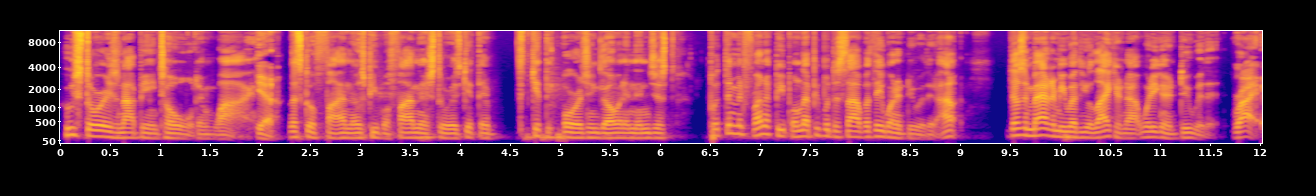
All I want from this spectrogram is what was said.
whose stories are not being told and why? Yeah. Let's go find those people, find their stories, get their get the origin going, and then just put them in front of people and let people decide what they want to do with it. I, it doesn't matter to me whether you like it or not. What are you going to do with it? Right.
